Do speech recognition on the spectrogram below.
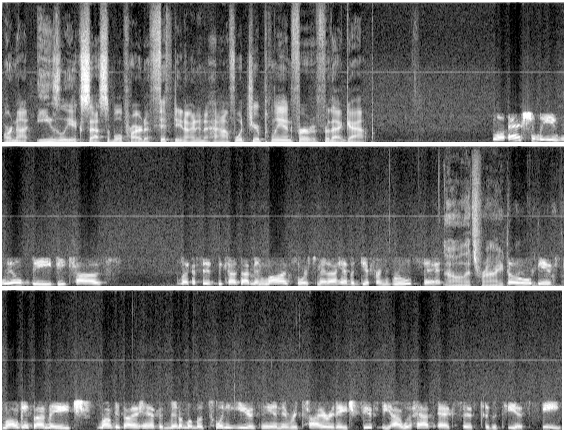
are not easily accessible prior to 59 and a half. What's your plan for for that gap? Well, actually, it will be because, like I said, because I'm in law enforcement, I have a different rule set. Oh, that's right. So as long as I'm age, long as I have a minimum of 20 years in and retire at age 50, I will have access to the TSP.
